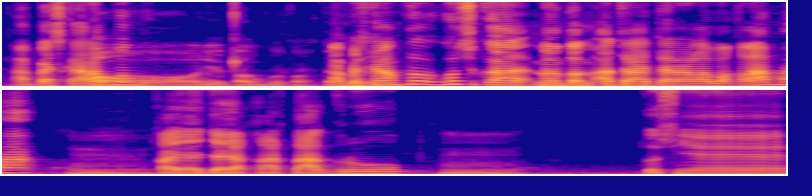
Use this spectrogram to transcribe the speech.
sampai sekarang pun Oh, iya tahu gua tahu. sampai sekarang tuh gue suka nonton acara-acara lawak lama Hmm. kayak Jayakarta Group Hmm. terusnya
